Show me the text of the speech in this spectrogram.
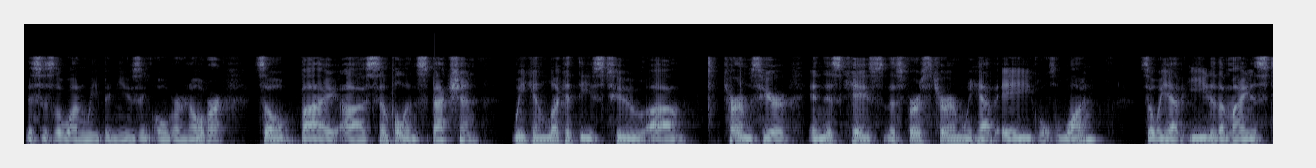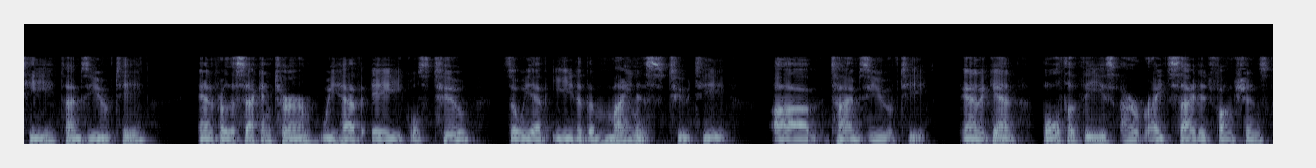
This is the one we've been using over and over. So by uh, simple inspection, we can look at these two um, terms here. In this case, this first term, we have a equals 1. So we have e to the minus t times u of t. And for the second term, we have a equals 2. So we have e to the minus 2t um, times u of t. And again, both of these are right-sided functions.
